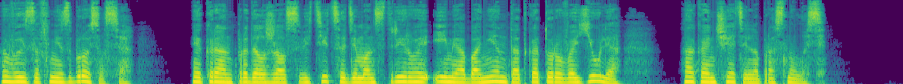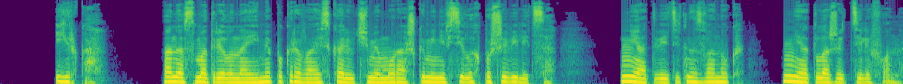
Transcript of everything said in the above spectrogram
Вызов не сбросился. Экран продолжал светиться, демонстрируя имя абонента, от которого Юля окончательно проснулась. Ирка. Она смотрела на имя, покрываясь колючими мурашками, не в силах пошевелиться. Не ответить на звонок, не отложить телефон.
